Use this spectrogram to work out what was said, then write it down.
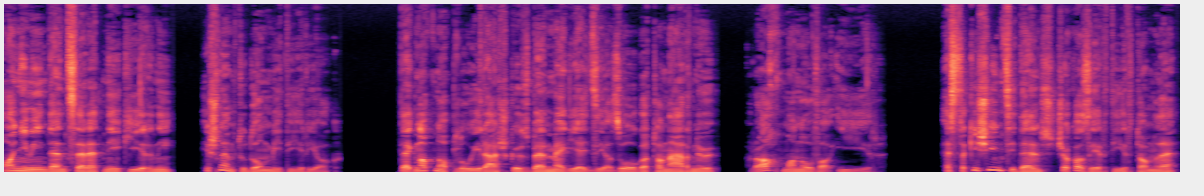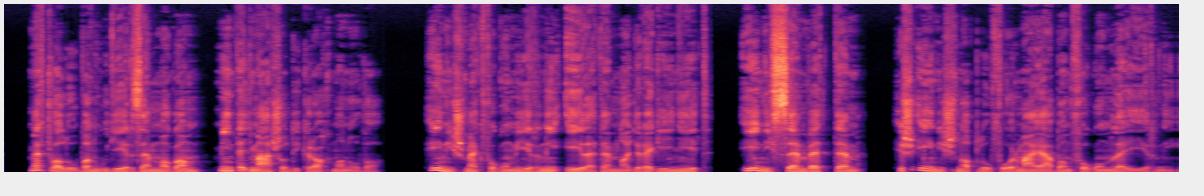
Annyi mindent szeretnék írni, és nem tudom, mit írjak. Tegnap naplóírás közben megjegyzi az Olga tanárnő, Rachmanova ír. Ezt a kis incidens csak azért írtam le, mert valóban úgy érzem magam, mint egy második Rachmanova. Én is meg fogom írni életem nagy regényét, én is szenvedtem, és én is napló formájában fogom leírni.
